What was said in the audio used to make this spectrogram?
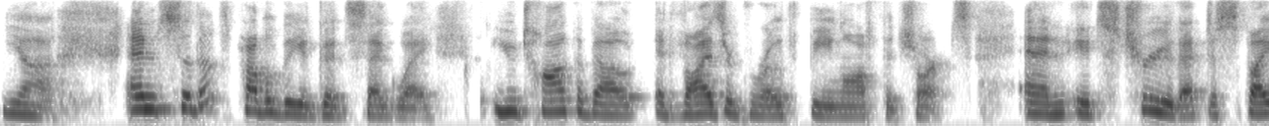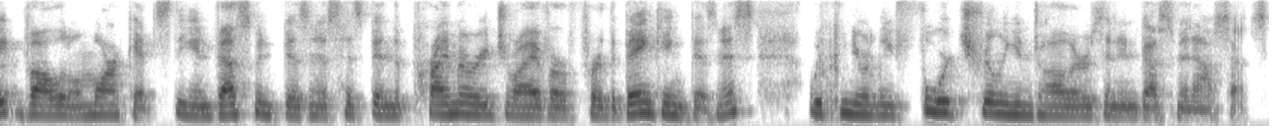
Yeah. And so that's probably a good segue. You talk about advisor growth being off the charts. And it's true that despite volatile markets, the investment business has been the primary driver for the banking business with nearly $4 trillion in investment assets.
